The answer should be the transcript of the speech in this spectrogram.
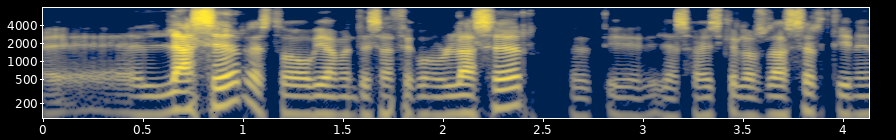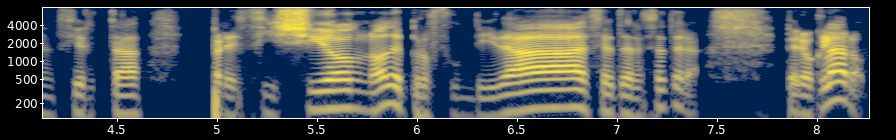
eh, el láser, esto obviamente se hace con un láser, eh, ya sabéis que los láser tienen cierta precisión, ¿no? De profundidad, etcétera, etcétera. Pero claro,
